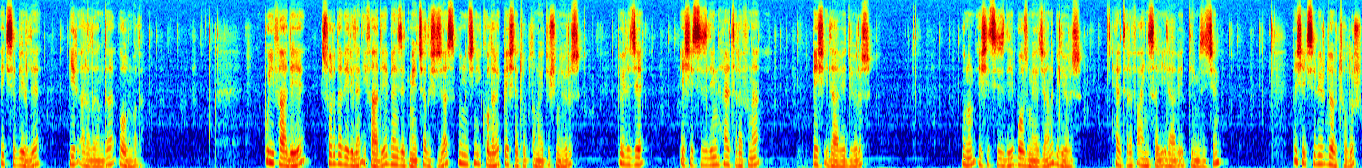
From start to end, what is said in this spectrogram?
eksi 1 ile 1 aralığında olmalı. Bu ifadeyi soruda verilen ifadeye benzetmeye çalışacağız. Bunun için ilk olarak 5 ile toplamayı düşünüyoruz. Böylece eşitsizliğin her tarafına 5 ilave ediyoruz. Bunun eşitsizliği bozmayacağını biliyoruz. Her tarafa aynı sayı ilave ettiğimiz için 5 eksi 1 4 olur.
